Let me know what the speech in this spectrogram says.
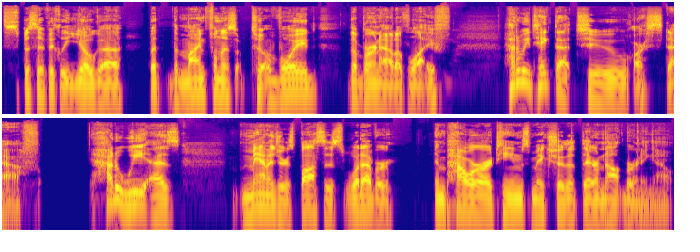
specifically yoga but the mindfulness to avoid the burnout of life how do we take that to our staff how do we as managers bosses whatever empower our teams make sure that they're not burning out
